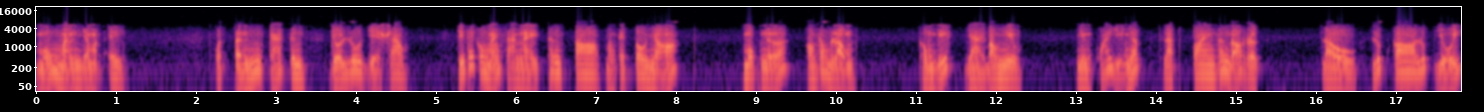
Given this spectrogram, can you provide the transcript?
mổ mạnh vào mặt y. Quạch tỉnh cả kinh, vội lui về sau. Chỉ thấy con mãng xà này thân to bằng cái tô nhỏ. Một nửa còn trong lồng. Không biết dài bao nhiêu. Nhưng quái dị nhất là toàn thân đỏ rực. Đầu lúc co lúc duỗi.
